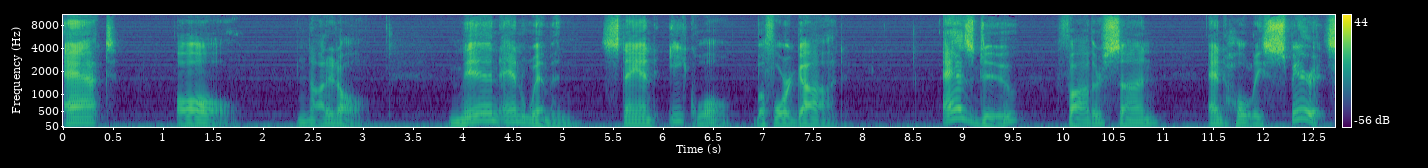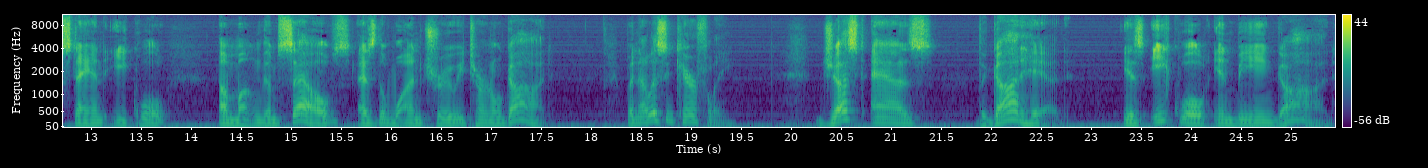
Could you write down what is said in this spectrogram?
at all. Not at all. Men and women stand equal before God, as do Father, Son, and Holy Spirit stand equal among themselves as the one true eternal God. But now listen carefully. Just as the Godhead is equal in being God,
